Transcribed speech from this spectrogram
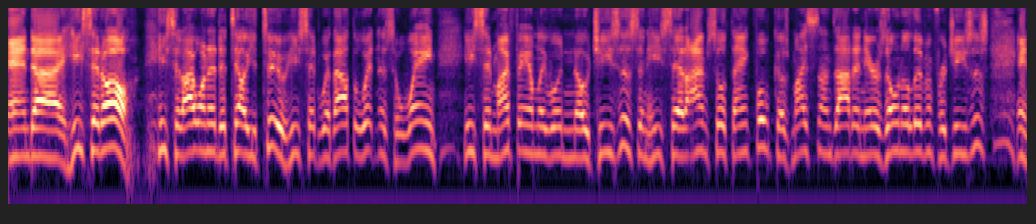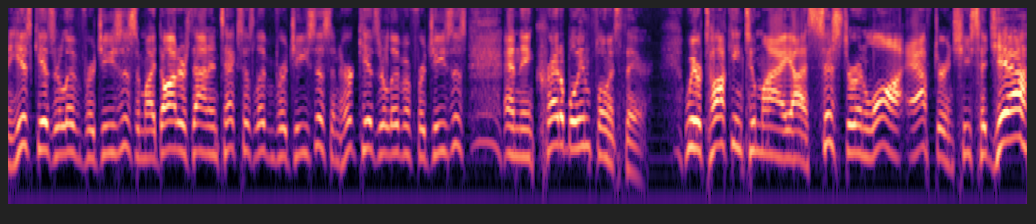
and uh, he said, Oh, he said, I wanted to tell you too. He said, Without the witness of Wayne, he said, My family wouldn't know Jesus. And he said, I'm so thankful because my son's out in Arizona living for Jesus, and his kids are living for Jesus, and my daughter's down in Texas living for Jesus, and her kids are living for Jesus, and the incredible influence there. We were talking to my uh, sister in law after, and she said, Yeah,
